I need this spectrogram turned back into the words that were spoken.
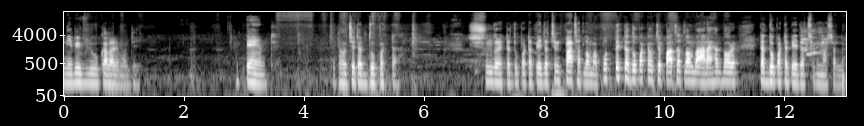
নেভি ব্লু কালারের মধ্যে। প্যান্ট এটা হচ্ছে এটার দোপাট্টা। সুন্দর একটা দোপাট্টা পেয়ে যাচ্ছেন, পাঁচ হাত লম্বা। প্রত্যেকটা দোপাট্টা হচ্ছে পাঁচ হাত লম্বা, আড়াই হাত বড় একটা দোপাট্টা পেয়ে যাচ্ছেন মাসাল্লাহ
